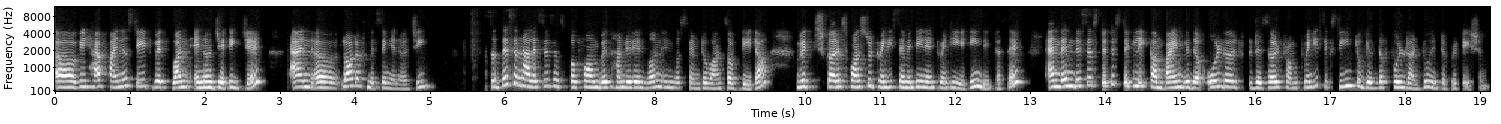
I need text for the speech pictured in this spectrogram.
uh, we have final state with one energetic jet and a lot of missing energy. So this analysis is performed with 101 inverse femtobarns of data, which corresponds to 2017 and 2018 dataset. And then this is statistically combined with the older result from 2016 to give the full Run 2 interpretation.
